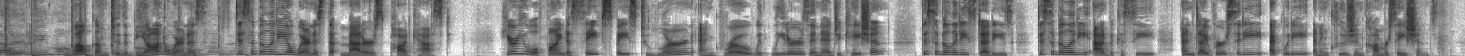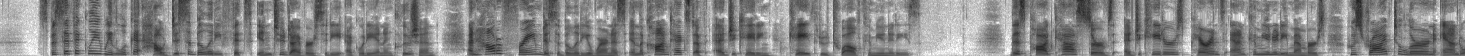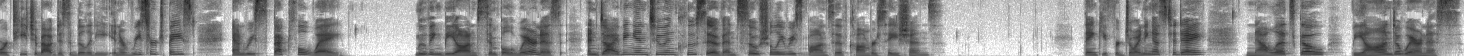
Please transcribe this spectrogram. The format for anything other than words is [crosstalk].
Welcome to the Beyond Awareness Disability Awareness That Matters podcast. Here you will find a safe space to learn and grow with leaders in education, disability studies, disability advocacy, and diversity, equity, and inclusion conversations. Specifically, we look at how disability fits into diversity, equity, and inclusion, and how to frame disability awareness in the context of educating K through 12 communities. This podcast serves educators, parents, and community members who strive to learn and or teach about disability in a research-based and respectful way, moving beyond simple awareness and diving into inclusive and socially responsive conversations. Thank you for joining us today. Now let's go beyond awareness.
